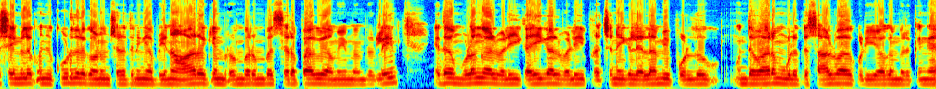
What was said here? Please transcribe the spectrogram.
விஷயங்களை கொஞ்சம் கூடுதல் கவனம் செலுத்துனீங்க அப்படின்னா ஆரோக்கியம் ரொம்ப ரொம்ப சிறப்பாகவே அமையும் நண்பர்களே. ஏதோ முழங்கால் வலி கைகால் வலி பிரச்சனைகள் எல்லாமே பொழுது இந்த வாரம் உங்களுக்கு சால்வ் ஆகக்கூடிய யோகம் இருக்குங்க.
